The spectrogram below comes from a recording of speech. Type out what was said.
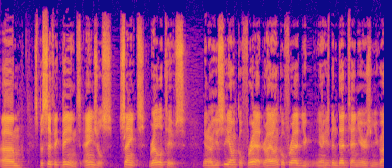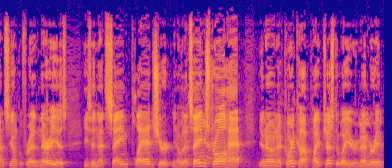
Um, specific beings, angels, saints, relatives, you know, you see Uncle Fred, right? Uncle Fred, you, you know, he's been dead 10 years, and you go out and see Uncle Fred, and there he is. He's in that same plaid shirt, you know, with that same straw hat, you know, and a corncob pipe, just the way you remember him,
